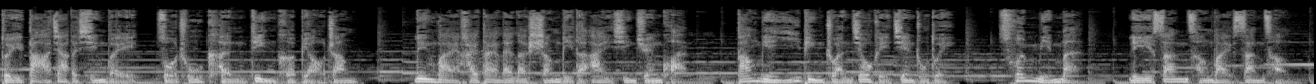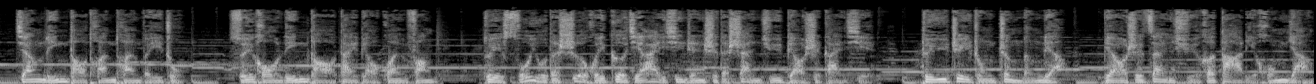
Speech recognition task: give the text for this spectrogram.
对大家的行为做出肯定和表彰。另外，还带来了省里的爱心捐款，当面一并转交给建筑队。村民们。里三层外三层，将领导团团围住。随后，领导代表官方，对所有的社会各界爱心人士的善举表示感谢，对于这种正能量表示赞许和大力弘扬。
